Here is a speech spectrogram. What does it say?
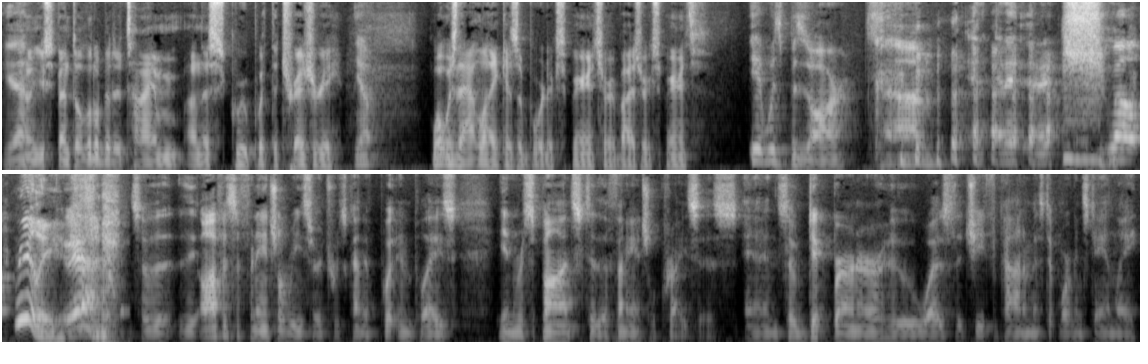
Yeah, you spent a little bit of time on this group with the Treasury. Yep. What was that like as a board experience or advisor experience? It was bizarre. Um, and, and, it, and it, well, really, yeah. So the the Office of Financial Research was kind of put in place in response to the financial crisis. And so Dick Berner, who was the chief economist at Morgan Stanley,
